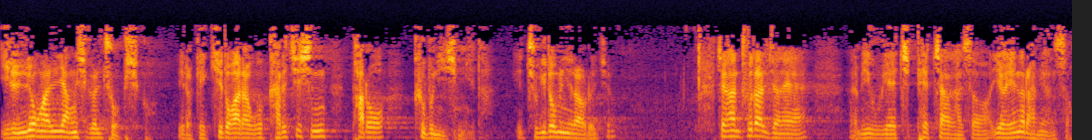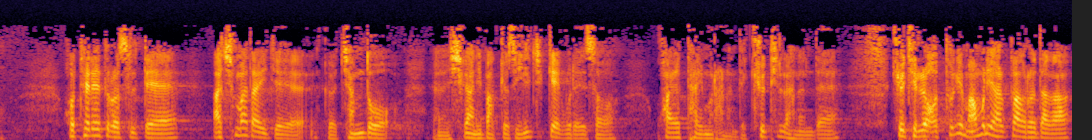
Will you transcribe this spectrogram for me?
일용할 양식을 주옵시고 이렇게 기도하라고 가르치신 바로 그분이십니다. 주기도문이라고 그러죠. 제가 한 두 달 전에 미국에 집회차 가서 여행을 하면서 호텔에 들었을 때 아침마다 이제 그 잠도 시간이 바뀌어서 일찍 깨고 그래서 quiet time을 하는데 QT를 하는데 QT를 어떻게 마무리할까 그러다가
